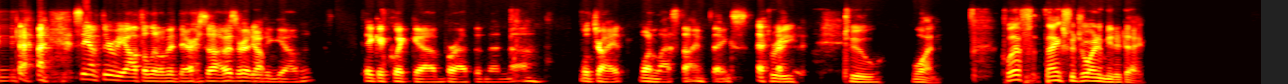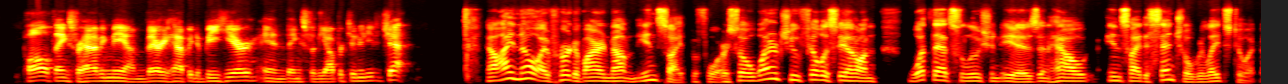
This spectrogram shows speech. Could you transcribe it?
Sam threw me off a little bit there, so I was ready yep. to go. Take a quick uh, breath, and then uh, we'll try it one last time. Thanks. Three, two, one. Cliff, thanks for joining me today. Paul, thanks for having me. I'm very happy to be here and thanks for the opportunity to chat. Now, I know I've heard of Iron Mountain Insight before, so why don't you fill us in on what that solution is and how Insight Essential relates to it?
